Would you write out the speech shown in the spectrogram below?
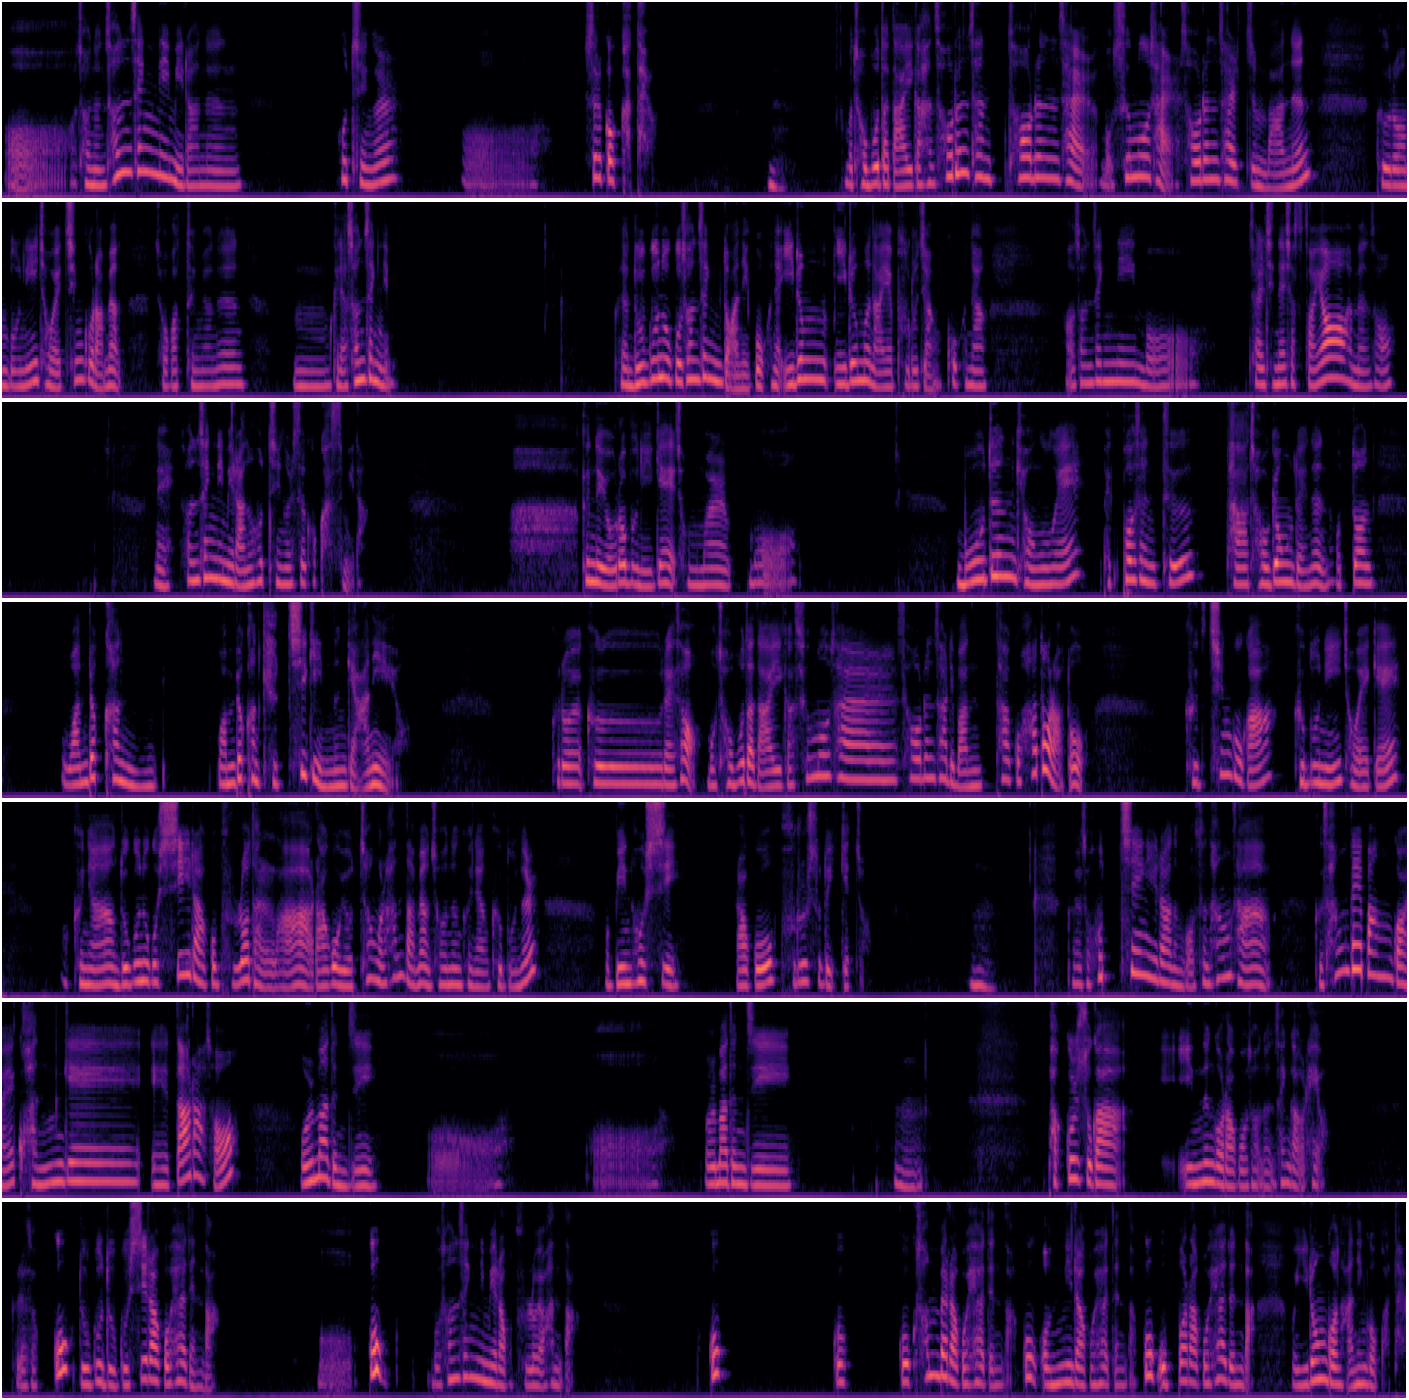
어, 저는 선생님이라는 호칭을 어, 쓸 것 같아요. 음, 뭐 저보다 나이가 한 서른 살, 서른 살, 뭐 스무 살, 서른 살쯤 많은 그런 분이 저의 친구라면 저 같으면은 음, 그냥 선생님. 그냥 누구누구 선생님도 아니고 그냥 이름 이름은 아예 부르지 않고 그냥 어, 선생님 뭐 잘 지내셨어요 하면서 네, 선생님이라는 호칭을 쓸 것 같습니다. 근데 여러분 이게 정말 뭐 모든 경우에 100%다 적용되는 어떤 완벽한 완벽한 규칙이 있는 게 아니에요. 그러, 그래서 뭐 저보다 나이가 20살, 30살이 많다고 하더라도 그 친구가 그분이 저에게 어, 그냥 누구누구 씨라고 불러달라라고 요청을 한다면 저는 그냥 그분을 뭐 민호 씨라고 부를 수도 있겠죠. 음. 그래서 호칭이라는 것은 항상 그 상대방과의 관계에 따라서 얼마든지 어, 어, 얼마든지 음, 바꿀 수가 있는 거라고 저는 생각을 해요. 그래서 꼭 누구누구 씨라고 해야 된다. 뭐, 꼭, 뭐, 선생님이라고 불러야 한다. 꼭, 꼭, 꼭 선배라고 해야 된다. 꼭 언니라고 해야 된다. 꼭 오빠라고 해야 된다. 뭐 이런 건 아닌 것 같아요.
